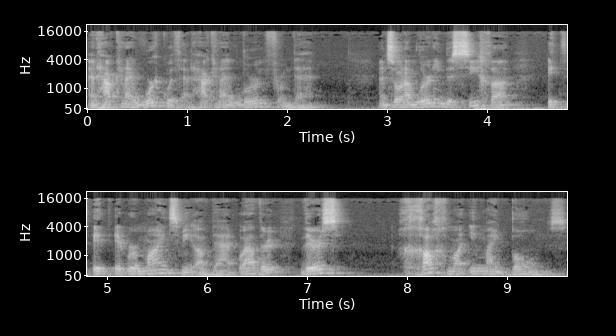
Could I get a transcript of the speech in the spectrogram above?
and how can I work with that? How can I learn from that? And so when I'm learning the sikha, it, it, it reminds me of that. Wow, there, there's chachma in my bones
